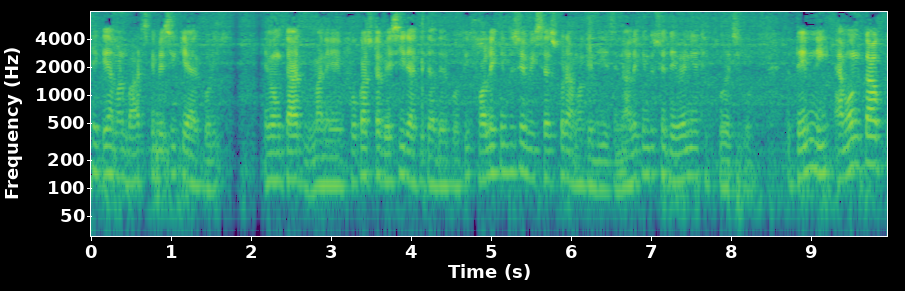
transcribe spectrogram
থেকে আমার বার্ডসকে বেশি কেয়ার করি এবং তার মানে ফোকাসটা বেশি রাখি তাদের প্রতি। ফলে কিন্তু সে বিশ্বাস করে আমাকে দিয়েছে, নাহলে কিন্তু সে দেবে নিয়ে ঠিক করেছিল। তো তেমনি এমন কাউকে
